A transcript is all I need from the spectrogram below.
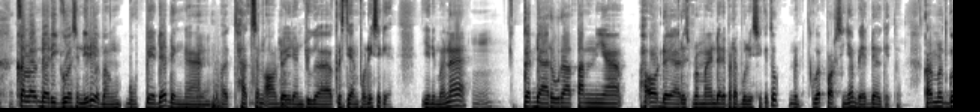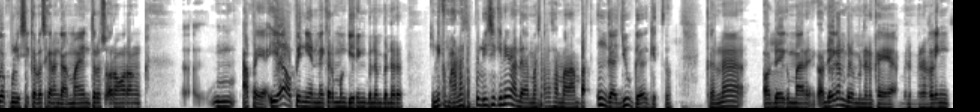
kalau dari gue sendiri ya bang beda dengan yeah. Hudson Odoi dan juga Christian Pulisic ya yang di mana mm. kedaruratannya Odoi harus bermain daripada Pulisic itu menurut gue porsinya beda gitu. Kalau menurut gue Pulisic kalau sekarang nggak main terus orang-orang uh, apa ya? Iya opinion maker menggiring bener-bener ini ke mana sih Pulisic ini ada masalah sama Lampard? Enggak juga gitu. Karena Odoi kemarin Odoi kan bener-bener kayak bener-bener link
